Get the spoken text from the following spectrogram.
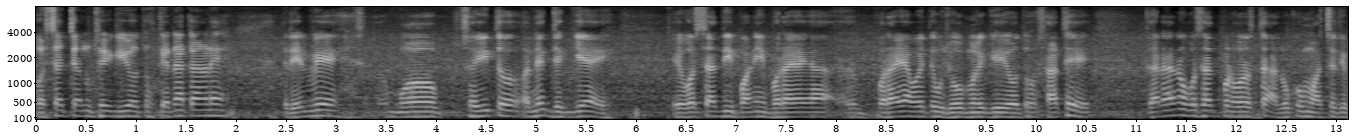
વરસાદ ચાલુ થઈ ગયો હતો. તેના કારણે રેલવે સહિત અનેક જગ્યાએ એ વરસાદી પાણી ભરાયા ભરાયા હોય તેવું જોવા મળી ગયું હતું. સાથે કરાનો વરસાદ પણ વરસતા લોકોમાં આશ્ચર્ય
